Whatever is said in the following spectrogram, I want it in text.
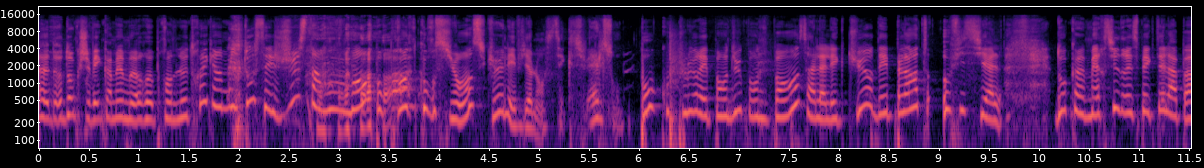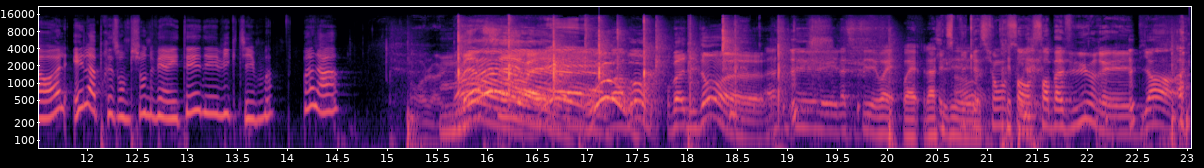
euh, donc je vais quand même reprendre le truc, hein. MeToo c'est juste un mouvement pour prendre conscience que les violences sexuelles sont beaucoup plus répandues qu'on ne pense à la lecture des plaintes officielles. Donc euh, merci de respecter la parole et la présomption de vérité des victimes. Voilà. Merci Irène. Ouais. Wouh. Bah dis donc. euh, Là, c'était- Là, c'était. Ouais, ouais. Là, c'était. Explication sans, sans bavure et bien. en tout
